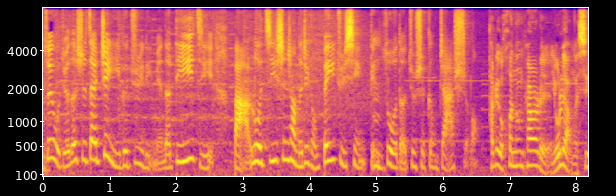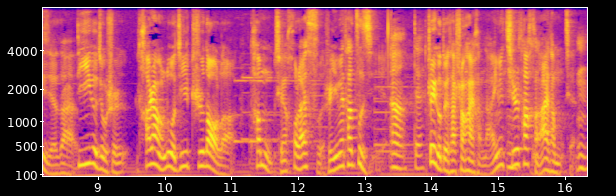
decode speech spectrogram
所以我觉得是在这一个剧里面的第一集，把洛基身上的这种悲剧性给做的就是更扎实了。他这个幻灯片里有两个细节在，第一个就是他让洛基知道了。他母亲后来死是因为他自己，嗯，对，这个对他伤害很大，因为其实他很爱他母亲，嗯，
